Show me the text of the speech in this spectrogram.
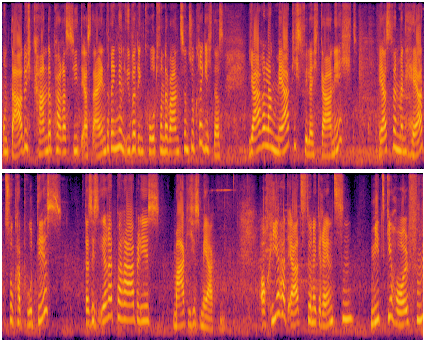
und dadurch kann der Parasit erst eindringen über den Kot von der Wanze und so kriege ich das. Jahrelang merke ich es vielleicht gar nicht. Erst wenn mein Herz so kaputt ist, dass es irreparabel ist, mag ich es merken. Auch hier hat Ärzte ohne Grenzen mitgeholfen,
